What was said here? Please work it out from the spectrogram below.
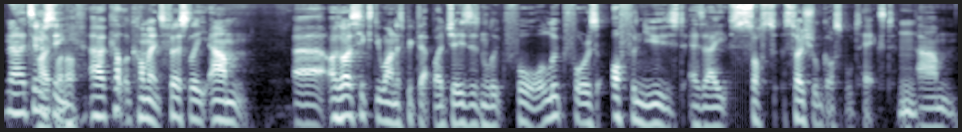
No, it's interesting. Uh, a couple of comments. Firstly, um, uh, Isaiah 61 is picked up by Jesus in Luke 4. Luke 4 is often used as a so- social gospel text, um,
